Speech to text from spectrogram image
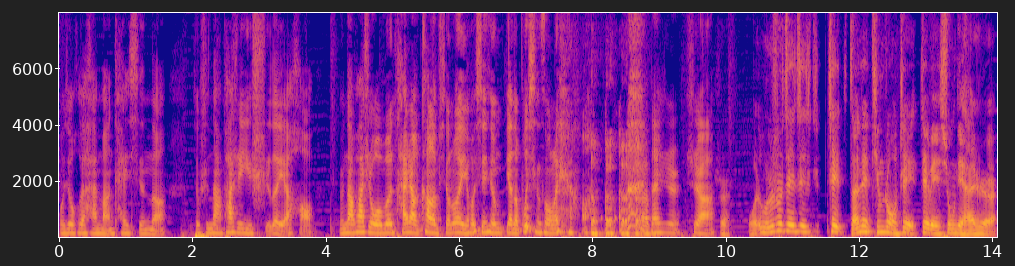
我就会还蛮开心的，就是哪怕是一时的也好。哪怕是我们台长看了评论以后，心情变得不轻松了也好，但是是啊，是我我是说这这这咱这听众这这位兄弟还是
